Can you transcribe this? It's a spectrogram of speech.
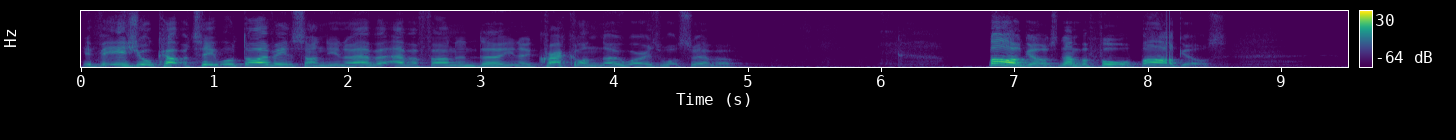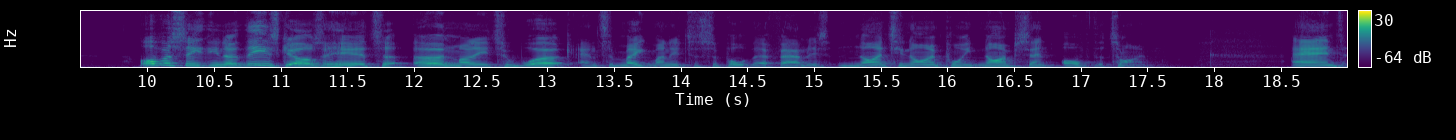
If it is your cup of tea, well, dive in, son. You know, have a, have a fun and, uh, you know, crack on. No worries whatsoever. Bar girls, number four, bar girls. Obviously, you know, these girls are here to earn money, to work, and to make money to support their families 99.9% of the time. And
